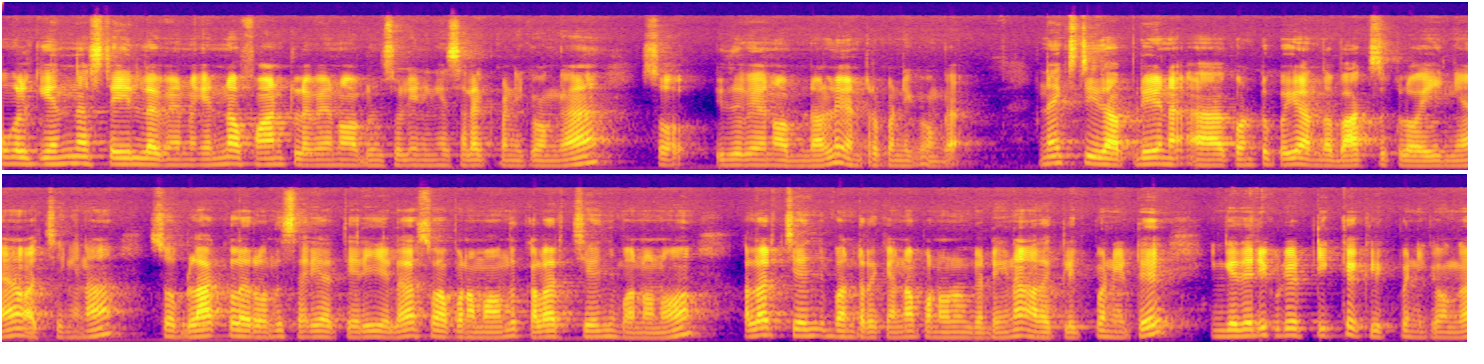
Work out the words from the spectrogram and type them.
உங்களுக்கு என்ன ஸ்டைலில் வேணும் என்ன ஃபாண்ட்டில் வேணும் அப்படின்னு சொல்லி நீங்கள் செலக்ட் பண்ணிக்கோங்க. ஸோ இது வேணும் அப்படின்னாலும் என்டர் பண்ணிக்கோங்க. நெக்ஸ்ட் இது அப்படியே கொண்டு போய் அந்த பாக்ஸுக்குள்ளே வைங்க. வச்சிங்கன்னா ஸோ பிளாக் கலர் வந்து சரியாக தெரியல. ஸோ அப்போ நம்ம வந்து கலர் சேஞ்ச் பண்ணணும். கலர் சேஞ்ச் பண்ணுறதுக்கு என்ன பண்ணணும்னு கேட்டிங்கன்னா அதை கிளிக் பண்ணிவிட்டு இங்கே தெரியக்கூடிய டிக்கை கிளிக் பண்ணிக்கோங்க.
